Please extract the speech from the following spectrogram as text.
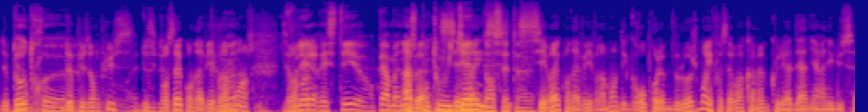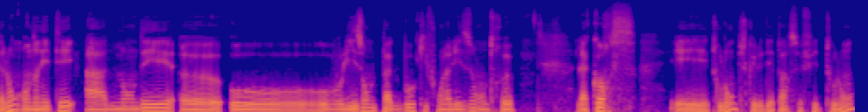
De plus en d'autres euh, De plus en c'est pour ça qu'on avait vraiment. c'est voulaient vraiment- rester en permanence Ah bah, pendant tout le week-end dans cette. euh, C'est vrai qu'on avait vraiment des gros problèmes de logement. Il faut savoir quand même que la dernière année du salon, on en était à demander euh, aux, aux liaisons de paquebots qui font la liaison entre la Corse et Toulon, puisque le départ se fait de Toulon,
